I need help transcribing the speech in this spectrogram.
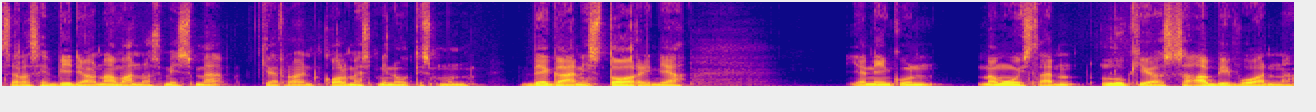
sellaisen videon avannos, missä mä kerroin kolmes minuutissa mun vegaanistorin. Ja, ja niin kuin mä muistan lukiossa abivuonna,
